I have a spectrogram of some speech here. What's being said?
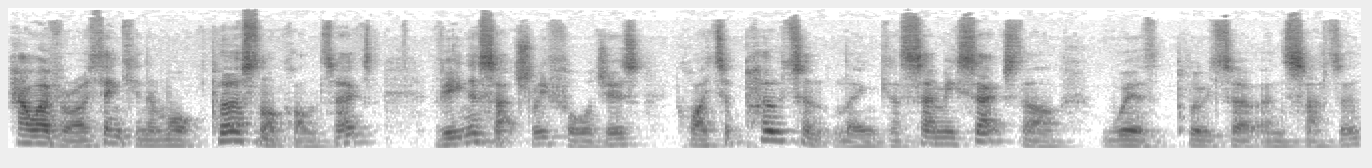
However, I think in a more personal context, Venus actually forges quite a potent link, a semi-sextile with Pluto and Saturn,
